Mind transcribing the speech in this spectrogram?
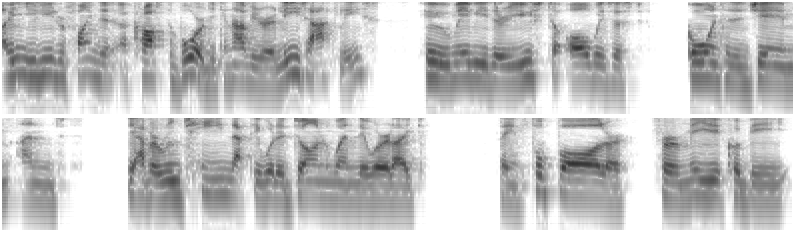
uh, you either find it across the board. You can have your elite athletes who maybe they're used to always just going to the gym and they have a routine that they would have done when they were like playing football or for me it could be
